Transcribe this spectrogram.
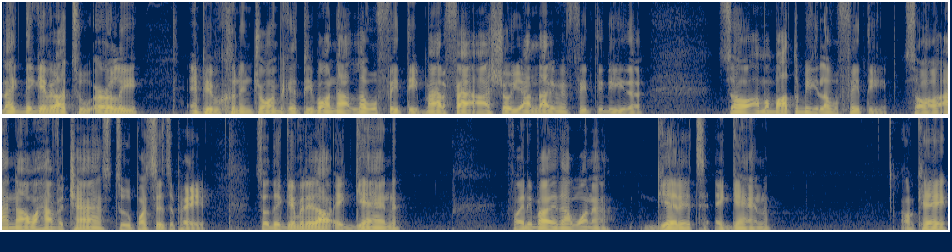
like they gave it out too early and people couldn't join because people are not level 50. Matter of fact, I'll show you I'm not even 50 either. So I'm about to be level 50. So I now have a chance to participate. So they're giving it out again for anybody that wanna get it again. Okay.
